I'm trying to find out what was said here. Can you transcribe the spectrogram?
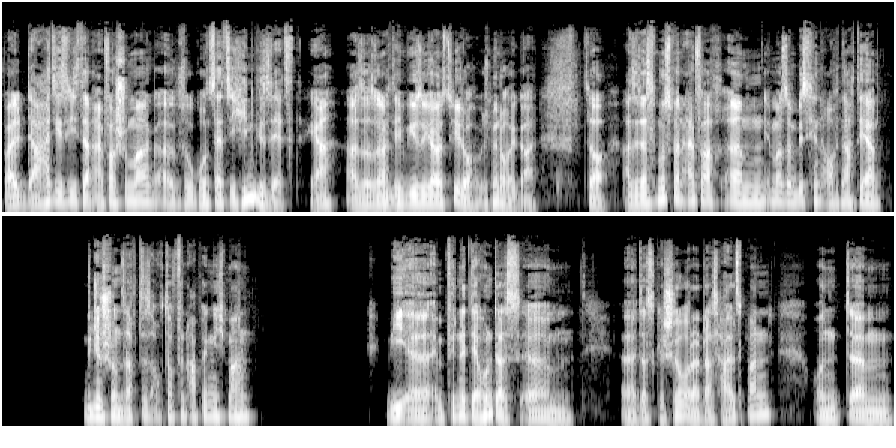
weil da hat die sich dann einfach schon mal, äh, so grundsätzlich hingesetzt, ja? Also so nach Mhm. der Devise: „Ja, zieh doch, ist mir doch egal.“ So, also das muss man einfach, ähm, immer so 'n bisschen auch nach der wie du schon sagtest, auch davon abhängig machen, wie äh, empfindet der Hund das, ähm, äh, das Geschirr oder das Halsband. Und ähm,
